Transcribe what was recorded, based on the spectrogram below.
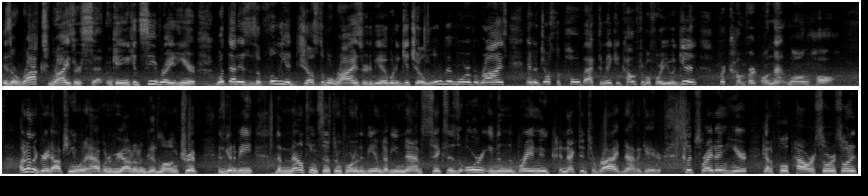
is a ROX riser set. Okay, you can see right here. What that is is a fully adjustable riser to be able to get you a little bit more of a rise and adjust the pullback to make it comfortable for you again for comfort on that long haul. Another great option you want to have whenever you're out on a good long trip is going to be the mounting system for one of the BMW Nav 6s or even the brand new connected to ride navigator. Clips right in here, got a full power source on it,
